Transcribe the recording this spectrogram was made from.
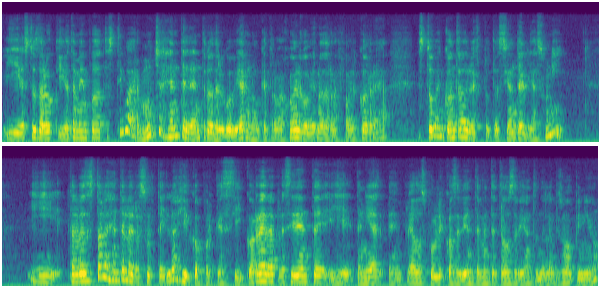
Y esto es algo que yo también puedo atestiguar. Mucha gente dentro del gobierno, que trabajó en el gobierno de Rafael Correa, estuvo en contra de la explotación del Yasuní. Y tal vez esto a la gente le resulte ilógico, porque si Correa era presidente y tenía empleados públicos, evidentemente todos debían tener la misma opinión.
